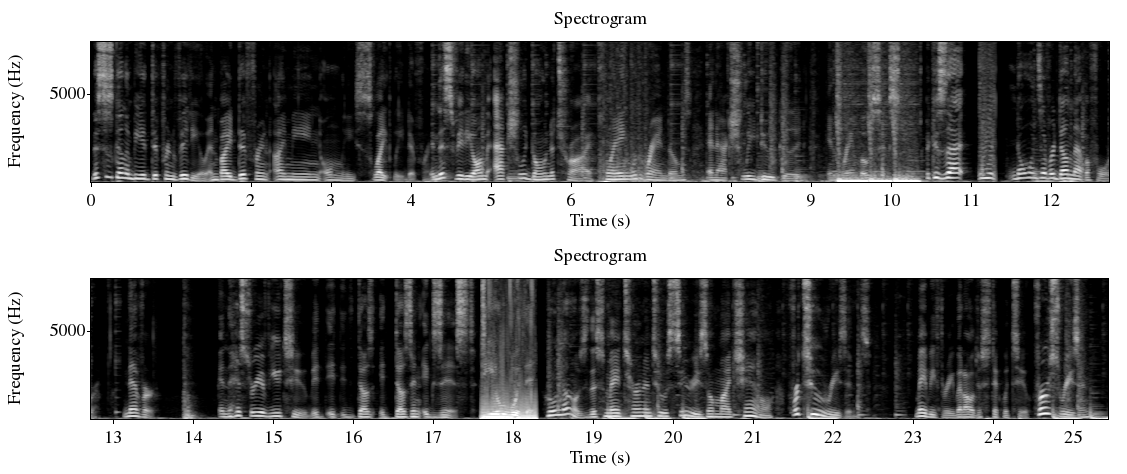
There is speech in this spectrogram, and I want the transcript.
This is gonna be a different video, and by different, I mean only slightly different. In this video, I'm actually going to try playing with randoms and actually do good in Rainbow Six Siege. Because that, no one's ever done that before. Never. In the history of YouTube, it, it, it does it doesn't exist. Deal with it. Who knows, this may turn into a series on my channel for two reasons. Maybe three, but I'll just stick with two. First reason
